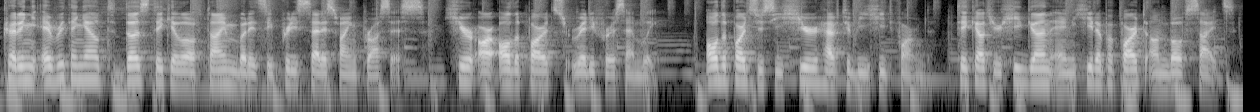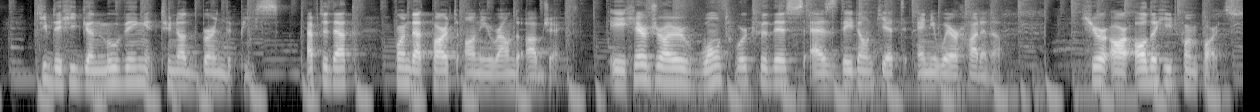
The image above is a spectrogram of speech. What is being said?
Cutting everything out does take a lot of time, but it's a pretty satisfying process. Here are all the parts ready for assembly. All the parts you see here have to be heat formed. Take out your heat gun and heat up a part on both sides. Keep the heat gun moving to not burn the piece. After that, form that part on a round object. A hairdryer won't work for this as they don't get anywhere hot enough. Here are all the heat form parts.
